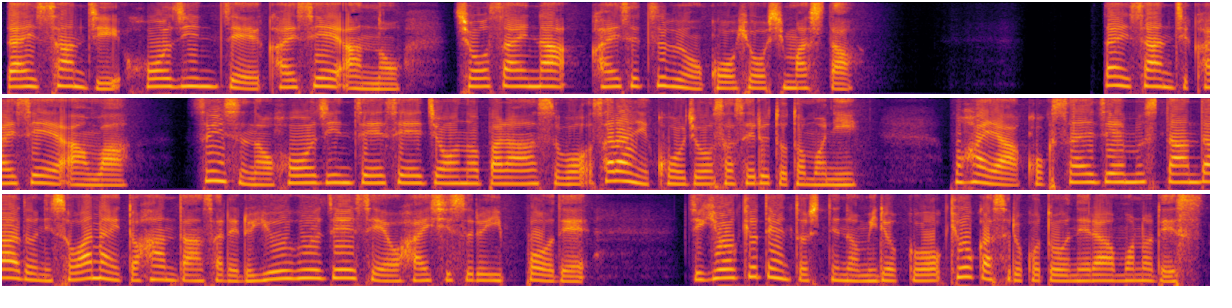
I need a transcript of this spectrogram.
第3次法人税改正案の詳細な解説文を公表しました。第3次改正案は、スイスの法人税制上のバランスをさらに向上させるとともに、もはや国際税務スタンダードに沿わないと判断される優遇税制を廃止する一方で、事業拠点としての魅力を強化することを狙うものです。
